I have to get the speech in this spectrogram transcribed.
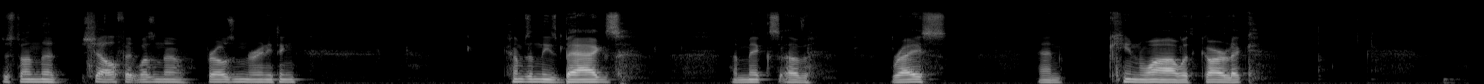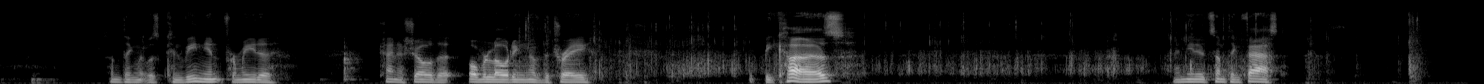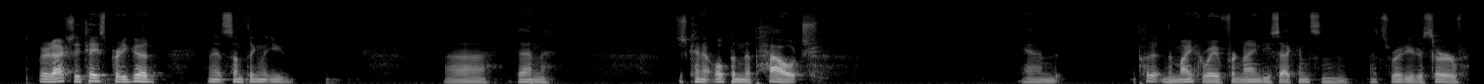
Just on the shelf. It wasn't a frozen or anything. Comes in these bags, a mix of rice and quinoa with garlic. Something that was convenient for me to kind of show the overloading of the tray because I needed something fast. But it actually tastes pretty good, and it's something that you uh, then just kind of open the pouch and put it in the microwave for 90 seconds, and it's ready to serve.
